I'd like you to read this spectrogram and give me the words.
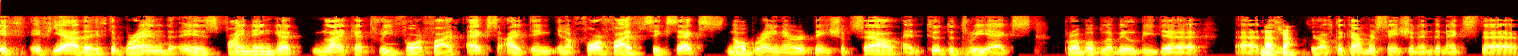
if, if yeah, the, if the brand is finding a, like a three, four, five X, I think, you know, four, five, six X, no brainer, they should sell and two to three X probably will be the, uh, That's right. of the conversation in the next uh,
